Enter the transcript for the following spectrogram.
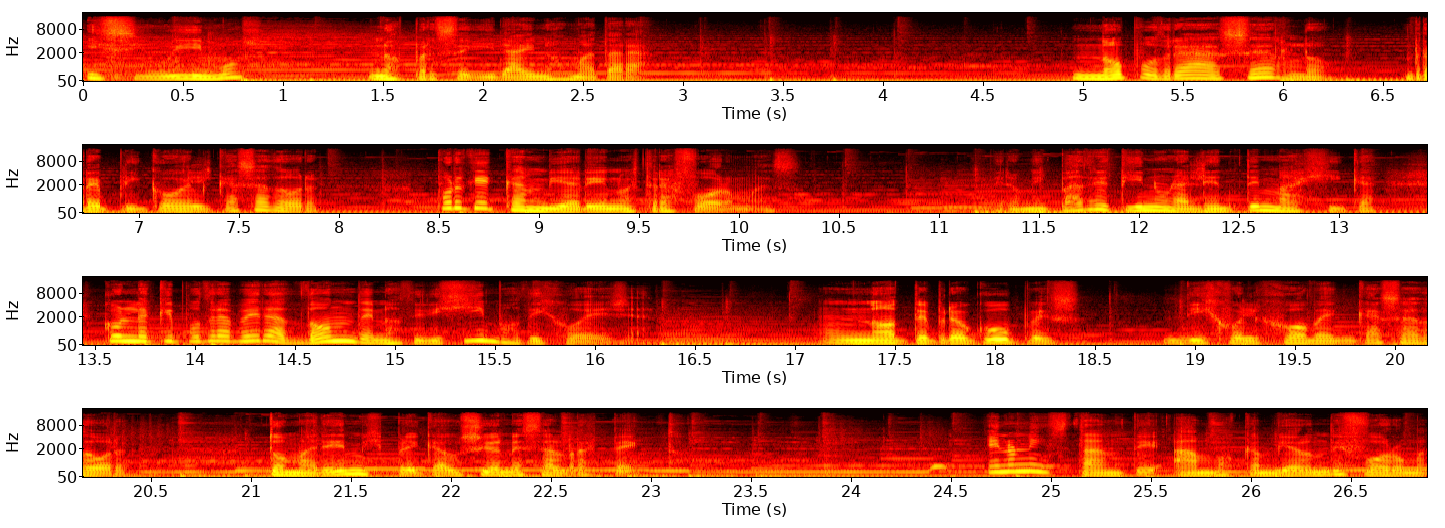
Y si huimos, nos perseguirá y nos matará. No podrá hacerlo, replicó el cazador, porque cambiaré nuestras formas. Pero mi padre tiene una lente mágica con la que podrá ver a dónde nos dirigimos, dijo ella. No te preocupes, dijo el joven cazador, tomaré mis precauciones al respecto. En un instante ambos cambiaron de forma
